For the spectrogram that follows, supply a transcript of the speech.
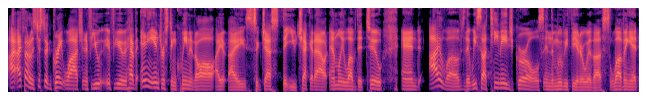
I, I thought it was just a great watch. And if you if you have any interest in Queen at all, I, I suggest that you check it out. Emily loved it too, and I loved that we saw teenage girls in the movie theater with us, loving it.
